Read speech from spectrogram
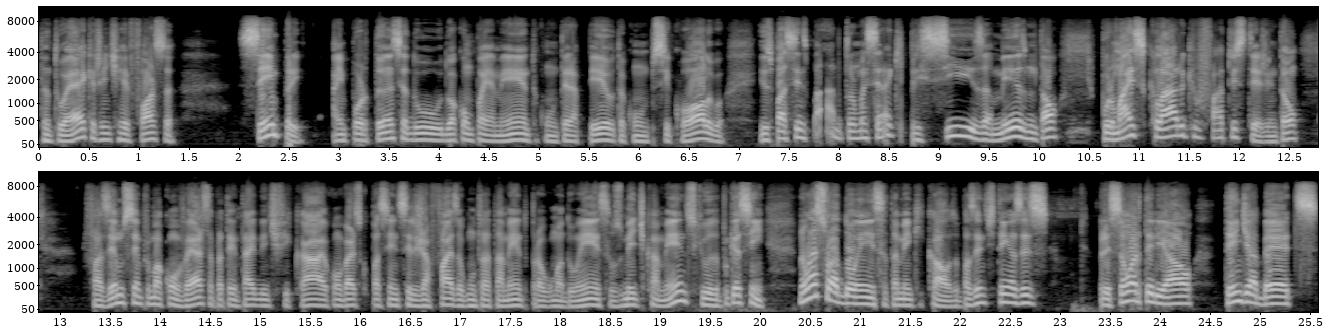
Tanto é que a gente reforça sempre a importância do, do acompanhamento com o terapeuta, com o psicólogo, e os pacientes, ah, doutor, mas será que precisa mesmo e tal? Por mais claro que o fato esteja. Então, Fazemos sempre uma conversa para tentar identificar. Eu converso com o paciente se ele já faz algum tratamento para alguma doença, os medicamentos que usa. Porque assim, não é só a doença também que causa. O paciente tem, às vezes, pressão arterial, tem diabetes,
